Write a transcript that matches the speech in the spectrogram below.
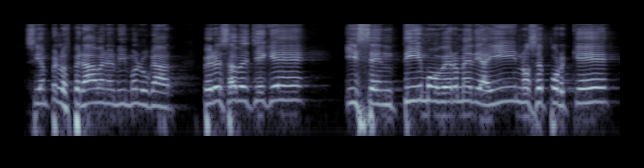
Siempre lo esperaba en el mismo lugar. Pero esa vez llegué y sentí moverme de ahí, no sé por qué.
